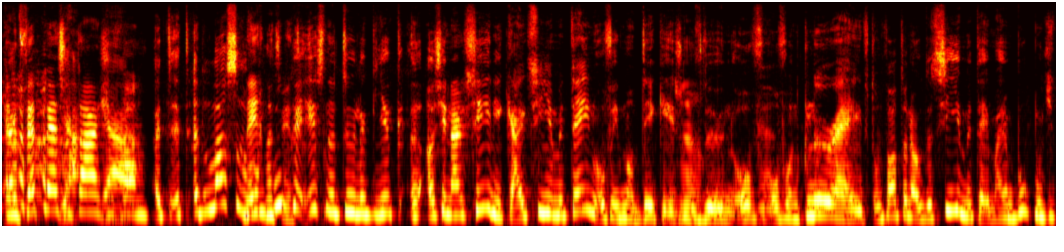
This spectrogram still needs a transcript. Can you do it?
en een vetpercentage Ja, ja. van... Het, het, het lastige 29. van boeken is natuurlijk... Je, eh, als je naar een serie kijkt, zie je meteen of iemand dik is of dun... Of, of een kleur heeft of wat dan ook. Dat zie je meteen. Maar in een boek moet je,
